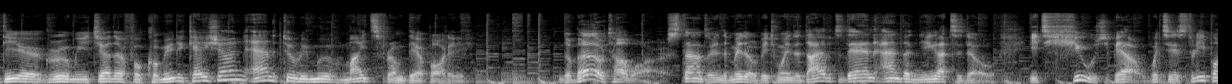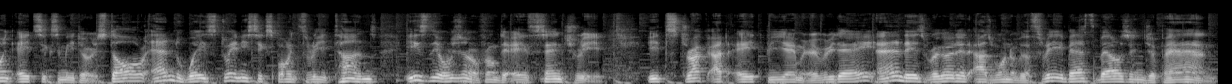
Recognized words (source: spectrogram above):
Deer groom each other for communication and to remove mites from their body. The bell tower stands in the middle between the Daibutsu Den and the Nigatsudo. Its huge bell, which is 3.86 meters tall and weighs 26.3 tons, is the original from the 8th century. It struck at 8 pm every day and is regarded as one of the three best bells in Japan.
